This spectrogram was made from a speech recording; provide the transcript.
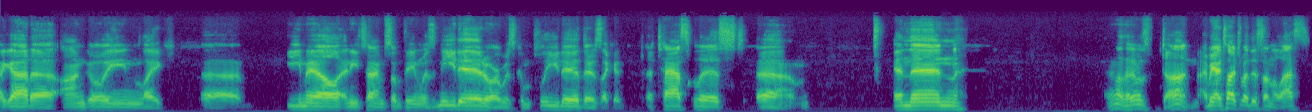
I got a ongoing like uh, email anytime something was needed or was completed. There's like a, a task list. Um, and then I don't know, then it was done. I mean, I talked about this on the last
